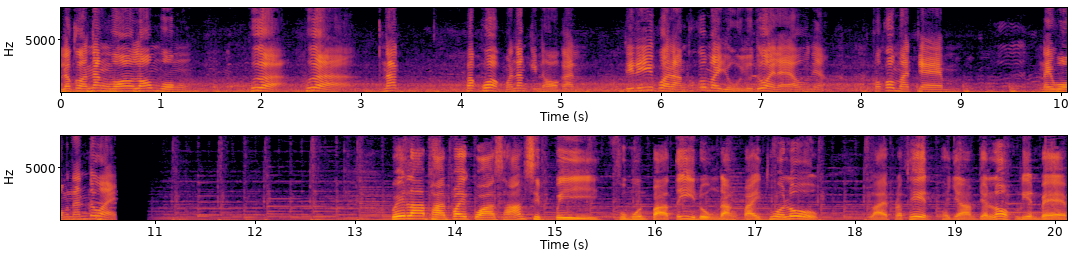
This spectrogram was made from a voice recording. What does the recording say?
แล้วก็นั่งล้อมวงเพื่อเพื่อนัด พักพวกมานั่งกินห่อกัน ทีนี้ฝรั่งเขาก็มาอยู่อยู่ด้วยแล้วเนี่ยเขาก็มาแจมในวงนั้นด้วย เวลาผ่านไปกว่า 30 ปีฟูมูลปาร์ตี้โด่งดังไปทั่วโลก หลายประเทศพยายามจะลอกเลียนแบบ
